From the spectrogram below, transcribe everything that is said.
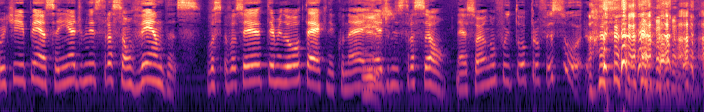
Porque pensa em administração, vendas. Você, você terminou o técnico, né? Em Isso. administração, né? Só eu não fui tua professora.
